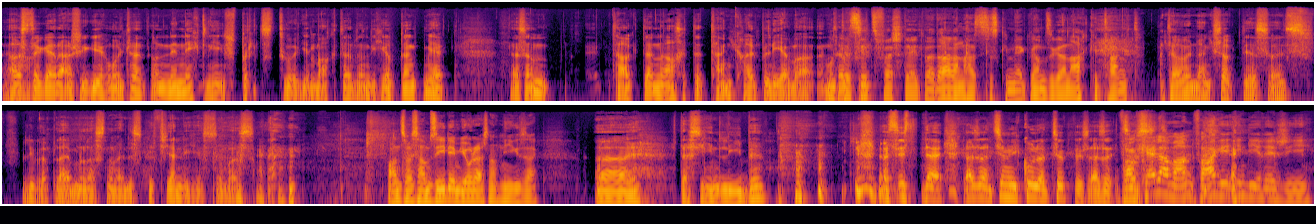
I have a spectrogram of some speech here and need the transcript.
ja. aus der Garage geholt hat und eine nächtliche Spritztour gemacht hat. Und ich habe dann gemerkt, dass am Tag danach der Tank halb leer war. Und, und der Sitz verstellt war, daran hast du es gemerkt. Wir haben sogar nachgetankt. Und da habe ich dann gesagt, er soll es lieber bleiben lassen, weil das gefährlich ist, sowas. Und was haben Sie dem Jonas noch nie gesagt? Äh, dass ich ihn liebe. das ist, dass er ein ziemlich cooler Typ ist. Also, Frau Kellermann, Frage in die Regie.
